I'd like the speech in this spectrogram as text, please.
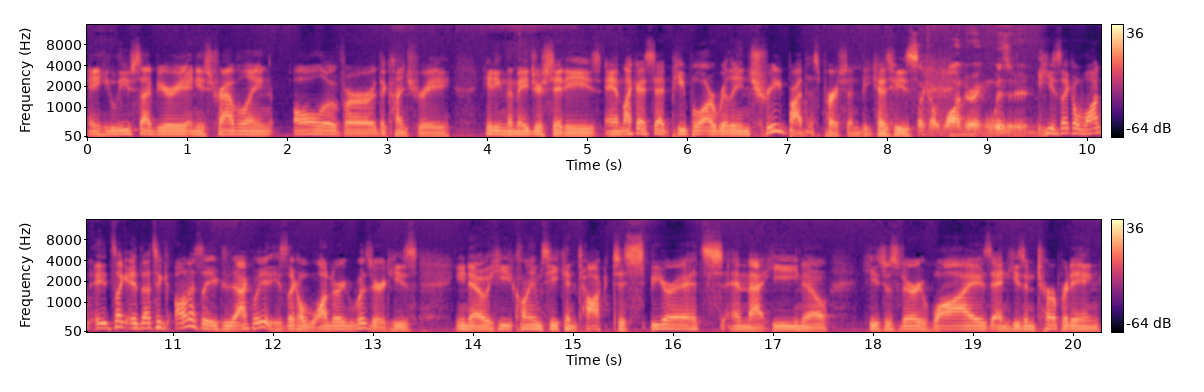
and he leaves Siberia and he's traveling all over the country, hitting the major cities. And like I said, people are really intrigued by this person because he's It's like a wandering wizard. he's like a wand. It's like that's like, honestly exactly it. He's like a wandering wizard. He's you know he claims he can talk to spirits and that he you know he's just very wise and he's interpreting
